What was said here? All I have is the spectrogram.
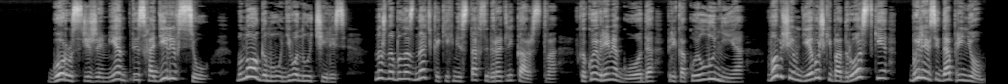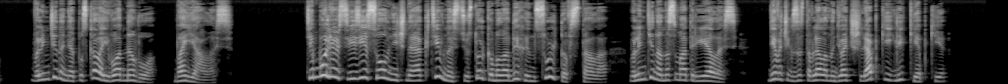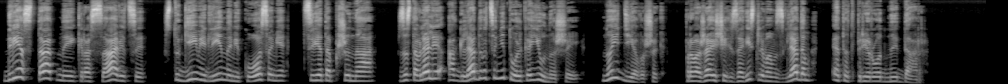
Гору с режименты сходили всю, многому у него научились. Нужно было знать, в каких местах собирать лекарства, какое время года, при какой луне. В общем, девушки-подростки были всегда при нем. Валентина не отпускала его одного, боялась. Тем более в связи с солнечной активностью столько молодых инсультов стало. Валентина насмотрелась. Девочек заставляла надевать шляпки или кепки. Две статные красавицы с тугими длинными косами цвета пшена заставляли оглядываться не только юношей, но и девушек, провожающих завистливым взглядом этот природный дар.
